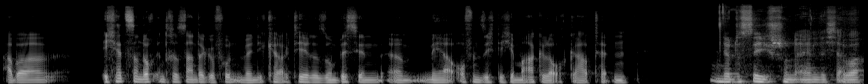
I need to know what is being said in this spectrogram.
aber ich hätte es dann doch interessanter gefunden, wenn die Charaktere so ein bisschen ähm, mehr offensichtliche Makel auch gehabt hätten. Ja, das sehe ich schon ähnlich, aber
